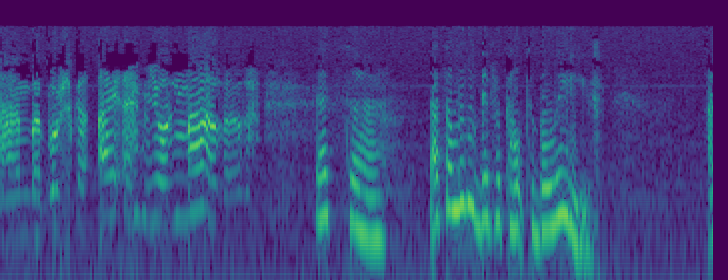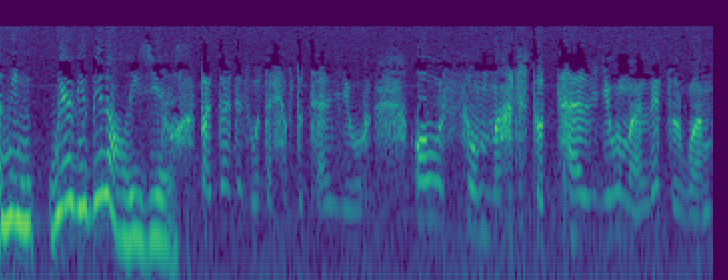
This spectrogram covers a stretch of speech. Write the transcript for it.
am, Babushka. I am your mother. That's uh, that's a little difficult to believe. I mean, where have you been all these years? Oh, but that is what I have to tell you. Oh, so much to tell you, my little one.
